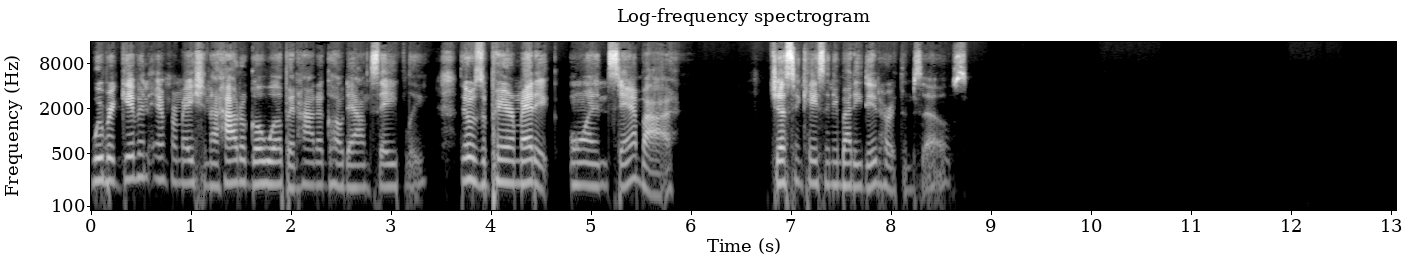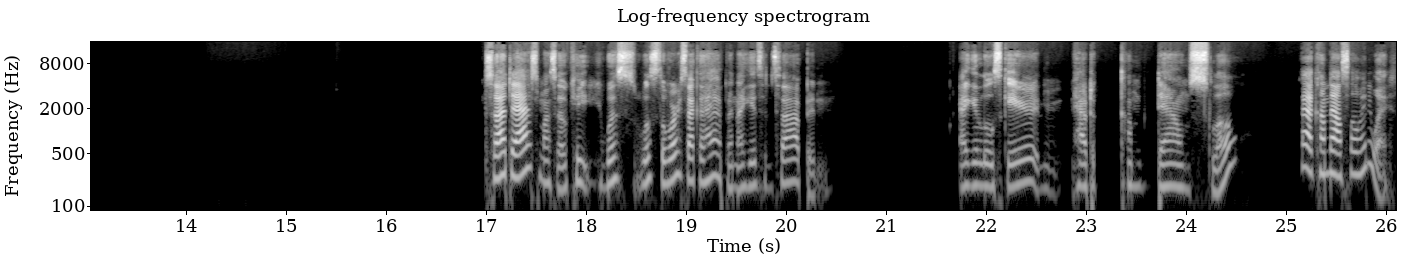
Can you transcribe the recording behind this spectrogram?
we were given information on how to go up and how to go down safely. There was a paramedic on standby just in case anybody did hurt themselves. So I had to ask myself, okay, what's what's the worst that could happen? I get to the top and I get a little scared and have to come down slow. I come down slow anyways.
